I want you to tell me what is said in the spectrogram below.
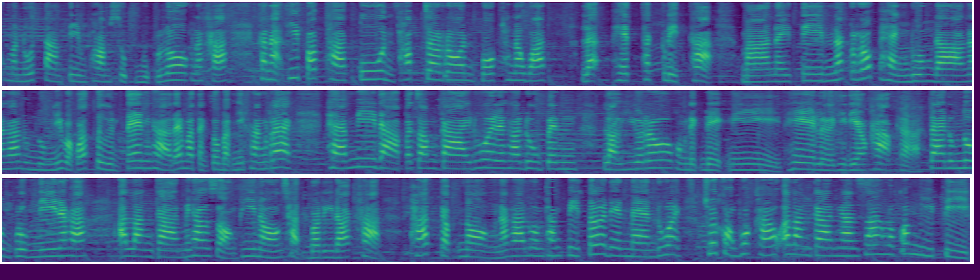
กมนุษย์ตามธีมความสุขบุกโลกนะคะ ขณะที่ป๊อบทากูลทัพจรนโป๊บธนวัฒน์และเพชรธกฤษค่ะ มาในทีมนักรบแห่งดวงดาวนะคะหนุ่มๆนี่บอกว่าตื่นเต้นค่ะ ได้มาแต่งตัวแบบนี้ครั้งแรก แถมมีดาบประจำกายด้วยนะคะ ดูเป็นเหล่าฮีโร่ของเด็กๆ นี่เท่เลยทีเดียวค่ะค่ะแต่หนุ่มๆ กลุ่มนี้นะคะ อลังการไม่เท่าสองพี่น้องฉัดบริรักษ์ค่ะ พัดกับหน่องนะคะ รวมทั้งปีเตอร์เดนแมนด้วย ชุดของพวกเขาอลังการงานสร้างแล้วก็มีปีก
